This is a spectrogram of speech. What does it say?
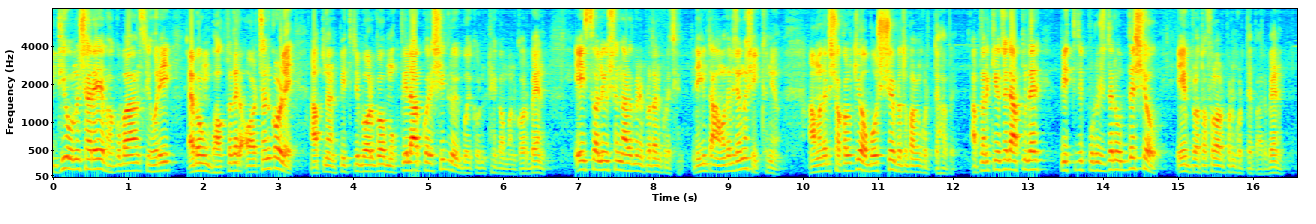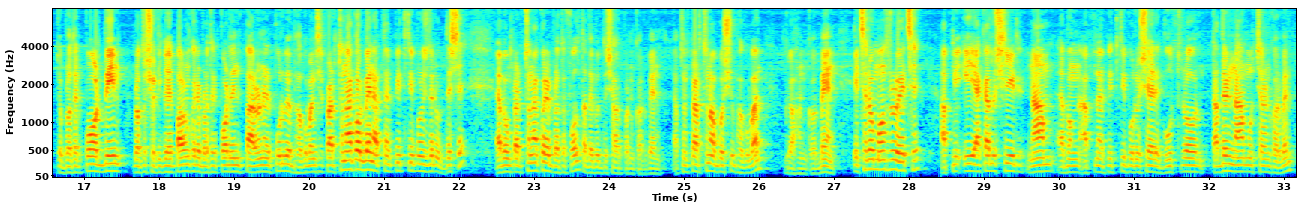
বিধি অনুসারে ভগবান শ্রীহরি এবং ভক্তদের অর্চন করলে আপনার পিতৃবর্গ মুক্তি লাভ করে শীঘ্রই বৈকুণ্ঠে গমন করবেন। এই সলিউশন নারদমণি প্রদান করেছেন। এটি কিন্তু আমাদের জন্য শিক্ষণীয়। আমাদের সকলকে অবশ্যই ব্রত পালন করতে হবে। আপনারা কেউ চাইলে আপনাদের পিতৃপুরুষদের উদ্দেশ্যেও এই ব্রতফল অর্পণ করতে পারবেন। তো ব্রতের পর দিন ব্রত সঠিকভাবে পালন করে ব্রতের পর দিন পালনের পূর্বে ভগবান প্রার্থনা করবেন আপনার পিতৃপুরুষদের উদ্দেশ্যে এবং প্রার্থনা করে ব্রতফল তাদের উদ্দেশ্যে অর্পণ করবেন। আপনার প্রার্থনা অবশ্যই ভগবান গ্রহণ করবেন। এছাড়াও মন্ত্র রয়েছে, আপনি এই একাদশীর নাম এবং আপনার পিতৃপুরুষের গোত্র তাদের নাম উচ্চারণ করবেন।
